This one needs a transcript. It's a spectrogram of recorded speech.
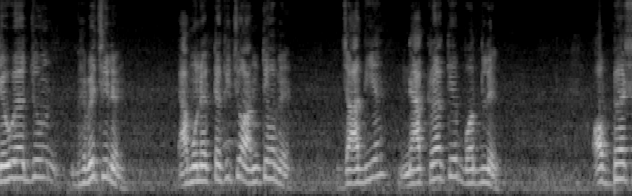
কেউ একজন ভেবেছিলেন এমন একটা কিছু আনতে হবে যা দিয়ে ন্যাকড়াকে বদলে অভ্যাস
